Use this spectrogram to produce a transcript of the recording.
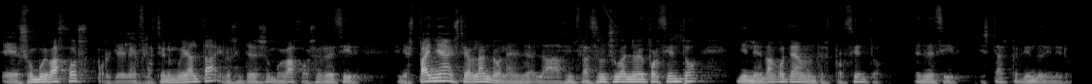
eh, son muy bajos porque la inflación es muy alta y los intereses son muy bajos. Es decir, en España, estoy hablando, la, la inflación sube al 9% y en el banco te dan un 3%. Es decir, estás perdiendo dinero.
